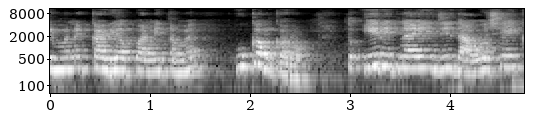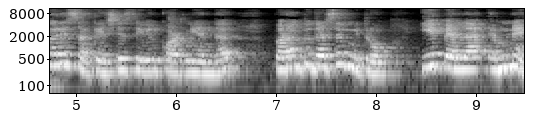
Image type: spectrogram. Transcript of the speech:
એ મને કાઢી આપવાની તમે હુકમ કરો. તો એ રીતના એ જે દાવો છે, એ કરી શકે છે સિવિલ કોર્ટની અંદર. પરંતુ દર્શક મિત્રો, એ પહેલાં એમને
